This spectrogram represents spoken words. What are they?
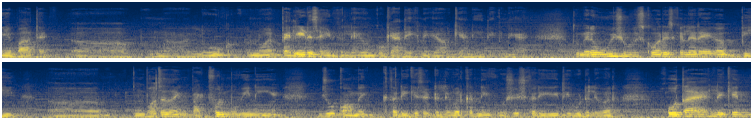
ये बात है। लोग, उन्होंने पहले ही डिसाइड कर लिया उनको क्या देखने का और क्या नहीं देखने का तो मेरा मूवी शो स्कोर इसके लिए रहेगा बी बहुत ज़्यादा इम्पैक्टफुल मूवी नहीं है। जो कॉमिक तरीके से डिलीवर करने की कोशिश करी गई थी, वो डिलीवर होता है, लेकिन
